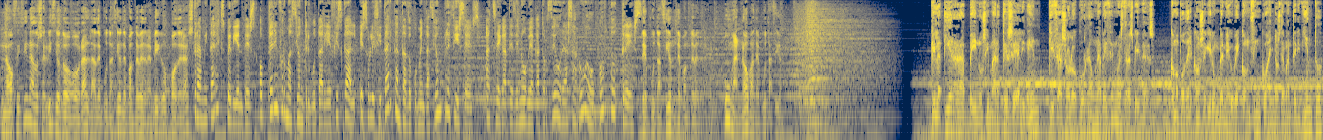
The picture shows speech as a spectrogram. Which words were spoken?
Na oficina do Servicio do Oral da Deputación de Pontevedra en Vigo poderás Tramitar expedientes, obter información tributaria e fiscal e solicitar canta documentación precises. Achégate de 9 a 14 horas a Rúa o Porto 3. Deputación de Pontevedra. Unha nova deputación. Que la Tierra, Venus y Marte se alineen quizás solo ocurra una vez en nuestras vidas. Como poder conseguir un BMW con 5 años de mantenimiento,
